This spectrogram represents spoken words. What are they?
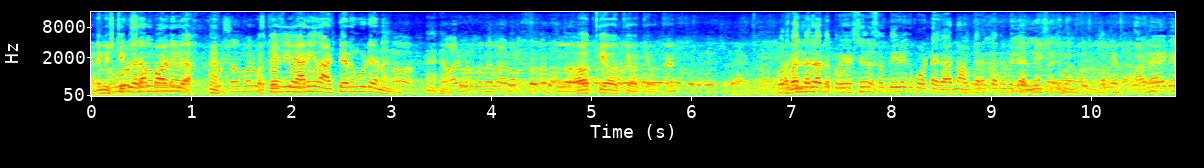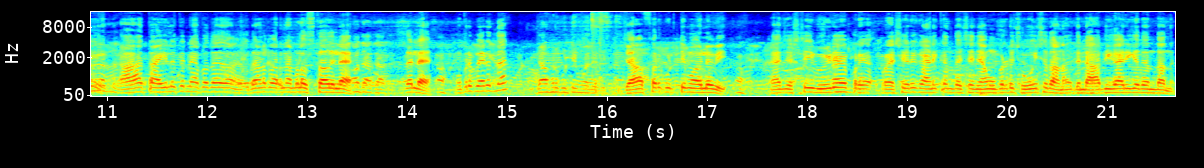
അത് മിസ്റ്റേക്ക് വരാൻ പാടില്ല. പ്രത്യേകിച്ച് ഞാൻ ഈ നാട്ടുകാരും കൂടിയാണ്. Okay okay okay okay. അപ്പൊ എന്തായാലും അത് പ്രേക്ഷക ശ്രദ്ധയിലേക്ക് പോട്ടെ. കാരണം ആൾക്കാരൊക്കെ അതിനെ പറ്റി അന്വേഷിക്കുന്നു. അതായത് ആ തൈലത്തിന്റെ അപ്പൊ ഇതാണ് പറഞ്ഞ നമ്മളെ ഉസ്താദ് അല്ലേ? ഇതല്ലേ? മൂപ്പര് പേരെന്താ? ജാഫർ കുട്ടി മൗലവി. ജാഫർ കുട്ടി മൗലവി. ഞാൻ ജസ്റ്റ് ഈ വീഡിയോ പ്രേ- പ്രേക്ഷകർ കാണിക്കാൻ എന്താ വെച്ചാൽ ഞാൻ മുമ്പോട്ട് ചോദിച്ചതാണ് ഇതിന്റെ ആധികാരികത എന്താന്ന്.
